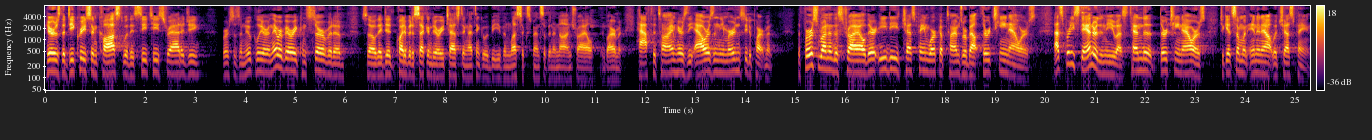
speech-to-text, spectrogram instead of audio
Here's the decrease in cost with a CT strategy versus a nuclear, and they were very conservative, so they did quite a bit of secondary testing. I think it would be even less expensive in a non trial environment. Half the time, here's the hours in the emergency department. The first run of this trial, their ED chest pain workup times were about 13 hours. That's pretty standard in the US, 10 to 13 hours to get someone in and out with chest pain.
